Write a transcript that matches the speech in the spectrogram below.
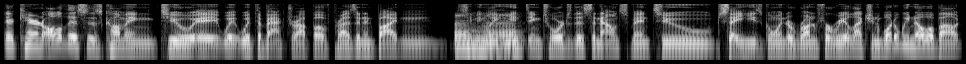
Uh, Karen, all this is coming to uh, with, with, the backdrop of President Biden mm-hmm. seemingly hinting towards this announcement to say he's going to run for reelection. What do we know about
